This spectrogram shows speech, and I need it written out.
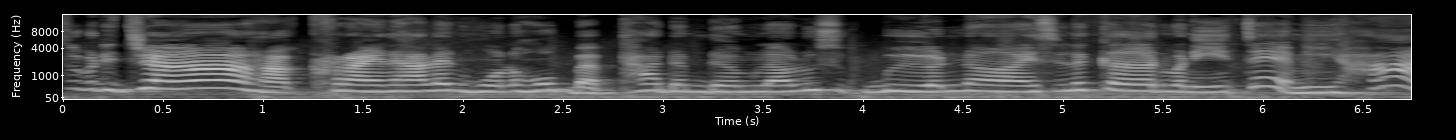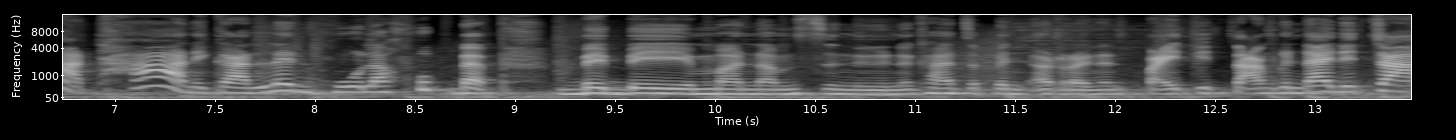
สวัสดีจ้า หากใครนะคะเล่นหัวละฮุบแบบท่าเดิมๆแล้วรู้สึกเบื่อหน่อยสิเละเกินวันนี้เจ๊มี 5 ท่าในการเล่นฮูลาฮุบแบบเบเบมานำเสนอนะคะ จะเป็นอะไรนั้นไปติดตามกันได้เลยจ้า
